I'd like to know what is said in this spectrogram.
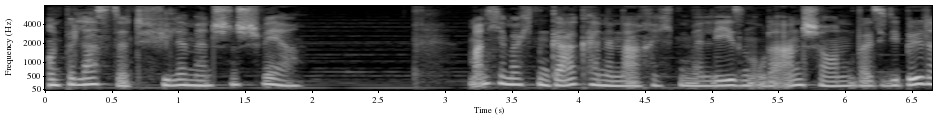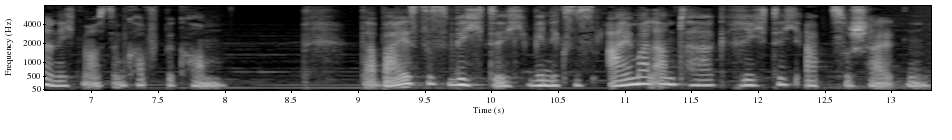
und belastet viele Menschen schwer. Manche möchten gar keine Nachrichten mehr lesen oder anschauen, weil sie die Bilder nicht mehr aus dem Kopf bekommen. Dabei ist es wichtig, wenigstens einmal am Tag richtig abzuschalten,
